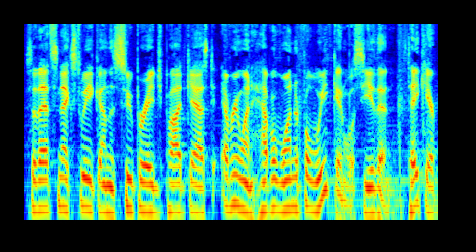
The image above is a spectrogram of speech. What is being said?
So that's next week on the SuperAge podcast. Everyone, have a wonderful week, and we'll see you then. Take care.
